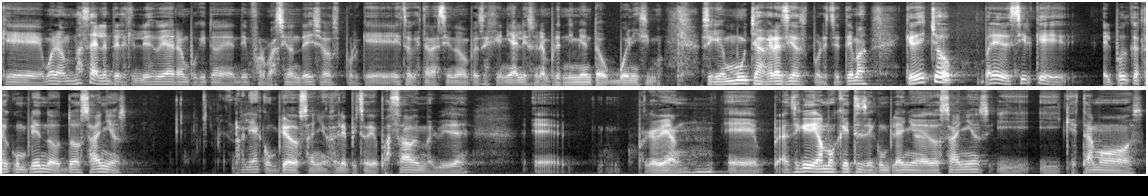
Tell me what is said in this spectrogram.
que bueno, más adelante les, voy a dar un poquito de, información de ellos porque esto que están haciendo me parece genial, es un emprendimiento buenísimo. Así que muchas gracias por este tema, que de hecho vale decir que el podcast está cumpliendo dos años, en realidad cumplió dos años el episodio pasado y me olvidé, eh, para que vean. Eh, así que digamos que este es el cumpleaños de dos años y, y que estamos,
